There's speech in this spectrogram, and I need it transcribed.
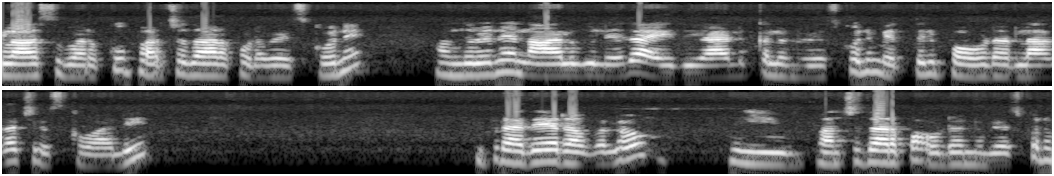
గ్లాసు వరకు పంచదార కూడా వేసుకొని అందులోనే నాలుగు లేదా ఐదు యాలకులను వేసుకొని మెత్తని పౌడర్ లాగా చేసుకోవాలి. ఇప్పుడు అదే రవ్వలో ఈ పంచదార పౌడర్ని వేసుకొని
